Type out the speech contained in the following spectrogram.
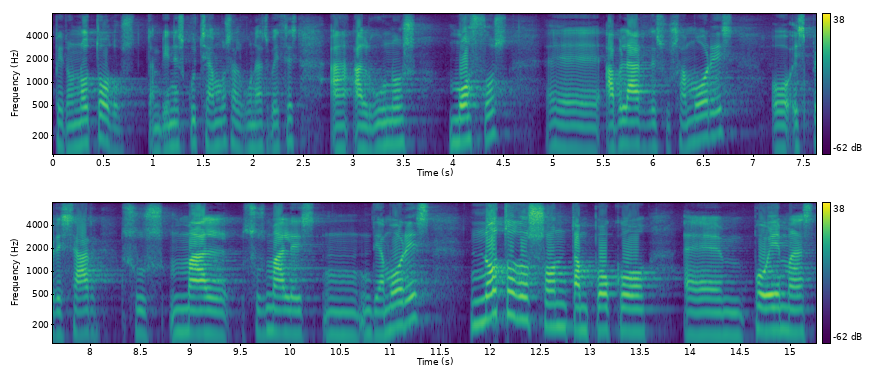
pero no todos. También escuchamos algunas veces a algunos mozos eh, hablar de sus amores o expresar sus, mal, sus males mm, de amores. No todos son tampoco eh, poemas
